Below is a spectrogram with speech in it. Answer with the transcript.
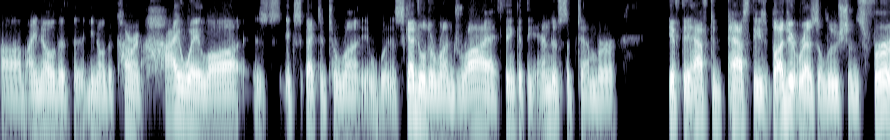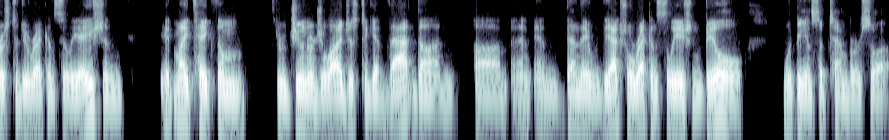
Um, I know that the you know the current highway law is expected to run is scheduled to run dry. I think at the end of September, if they have to pass these budget resolutions first to do reconciliation, it might take them through June or July just to get that done. Um, and, and then they would, the actual reconciliation bill would be in September. So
